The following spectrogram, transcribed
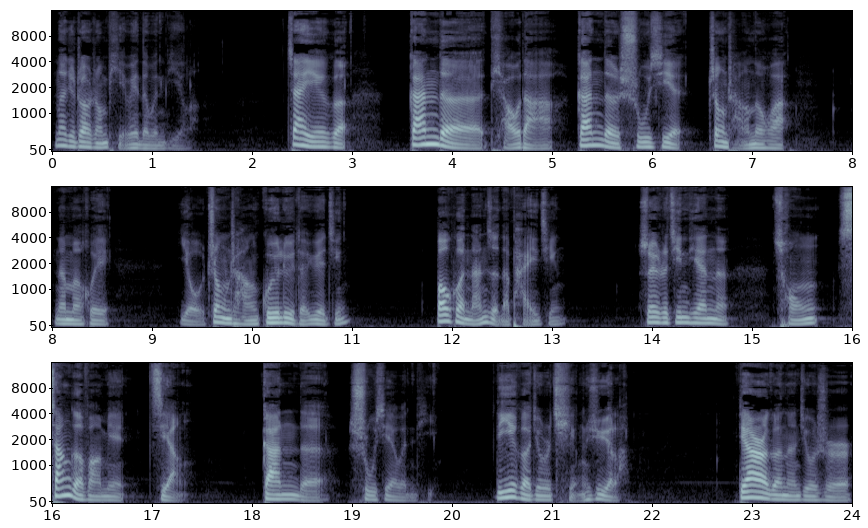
那就造成脾胃的问题了。再一个，肝的调达、肝的疏泄正常的话，那么会有正常规律的月经，包括男子的排精。所以说今天呢，从三个方面讲肝的疏泄问题。第一个就是情绪了，第二个呢就是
